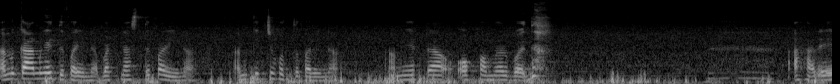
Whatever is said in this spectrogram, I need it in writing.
আমি গান গাইতে পারি না বাট নাচতে পারি না আমি কিচ্ছু করতে পারি না আমি একটা অফ আমরার বয়দা আহারে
